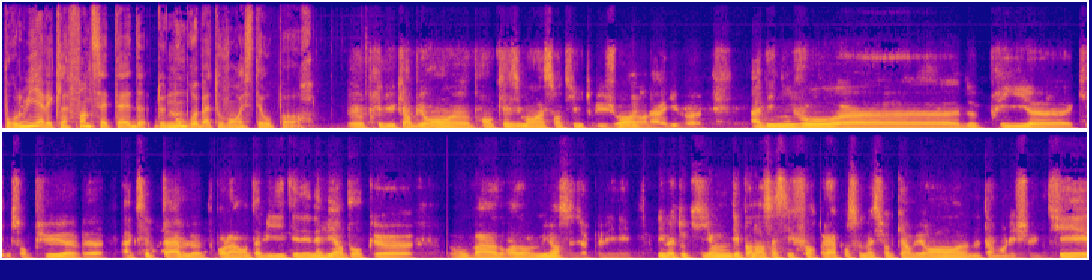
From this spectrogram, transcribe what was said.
Pour lui, avec la fin de cette aide, de nombreux bateaux vont rester au port. Le prix du carburant euh, prend quasiment un centime tous les jours et on arrive euh, à des niveaux euh, de prix qui ne sont plus acceptables pour la rentabilité des navires. Donc on va droit dans le mur, c'est-à-dire que les, les, bateaux qui ont une dépendance assez forte à la consommation de carburant, notamment les chalutiers,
